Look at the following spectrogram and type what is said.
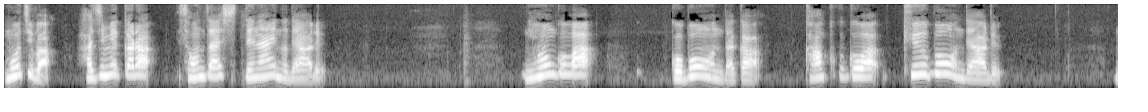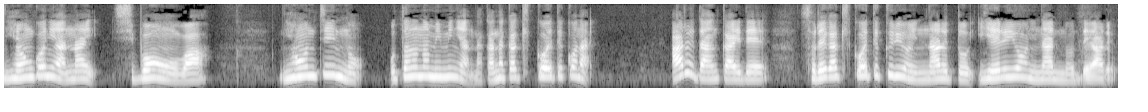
文字は初めから存在してないのである。日本語は5母音だが韓国語は9母音である。日本語にはない死母音は日本人の大人の耳にはなかなか聞こえてこない。ある段階でそれが聞こえてくるようになると言えるようになるのである。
